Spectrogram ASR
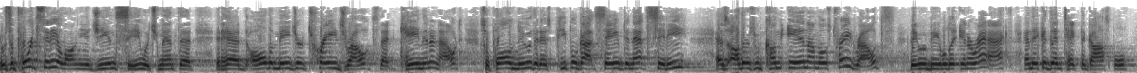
It was a port city along the Aegean Sea, which meant that it had all the major trades routes that came in and out. So Paul knew that as people got saved in that city, as others would come in on those trade routes, they would be able to interact, and they could then take the gospel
